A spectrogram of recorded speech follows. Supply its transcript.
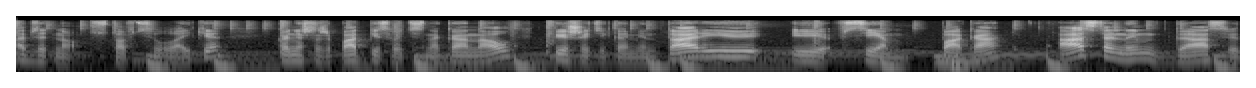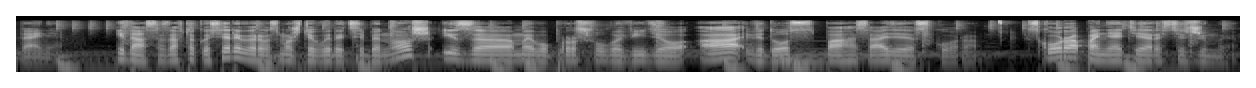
Обязательно ставьте лайки. Конечно же, подписывайтесь на канал, пишите комментарии. И всем пока. А остальным до свидания. И да, создав такой сервер, вы сможете выдать себе нож из моего прошлого видео, а видос по Газаде скоро. Скоро понятие растяжимое.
